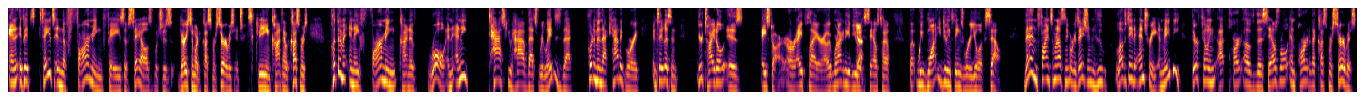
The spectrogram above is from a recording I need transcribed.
And if it's say it's in the farming phase of sales, which is very similar to customer service, it's being in contact with customers, put them in a farming kind of role. And any task you have that's related to that, put them in that category and say, listen, your title is A star or A player. We're not going to give you yeah. a sales title, but we want you doing things where you'll excel. Then find someone else in the organization who loves data entry and maybe they're filling part of the sales role and part of that customer service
